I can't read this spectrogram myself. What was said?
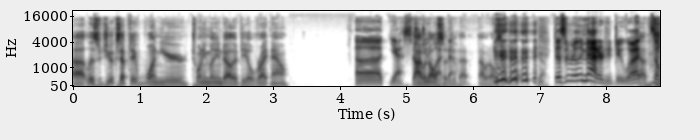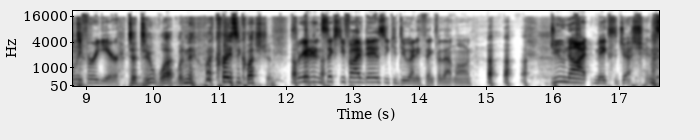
Uh, Liz, would you accept a one-year, twenty million dollar deal right now? Uh, yes. I would also what, do that. I would also do that. Yeah. Doesn't really matter to do what. Yeah. It's only for a year. To do what? What, an, what a crazy question. 365 days, you could do anything for that long. do not make suggestions.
